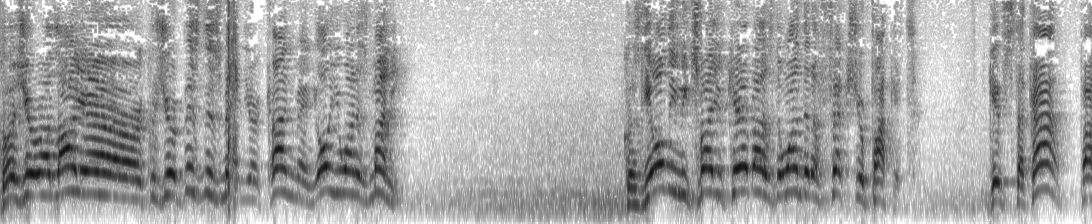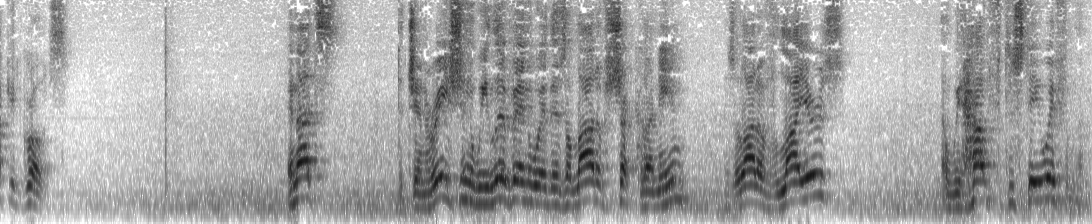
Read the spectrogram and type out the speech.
Because you're a liar, because you're a businessman, you're a con man, all you want is money. Because the only mitzvah you care about is the one that affects your pocket. Give tzedakah, pocket grows. And that's the generation we live in where there's a lot of shakranim, there's a lot of liars, and we have to stay away from them.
